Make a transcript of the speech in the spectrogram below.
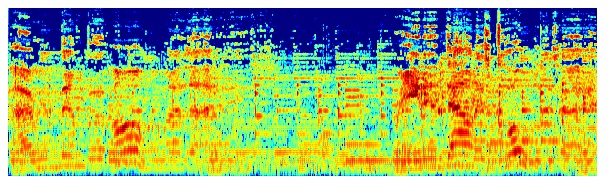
I remember all my life raining down as cold as ice.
